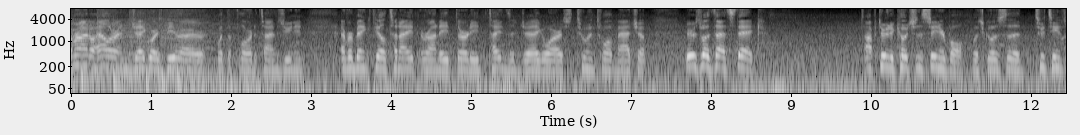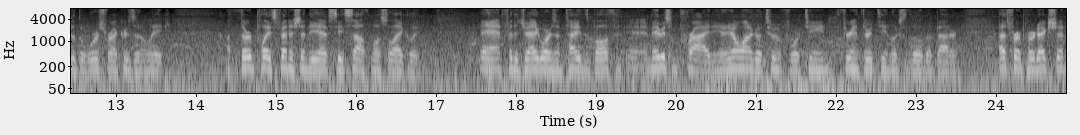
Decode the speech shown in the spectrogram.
I'm Ryan O'Halloran, Jaguars beat writer with the Florida Times Union. Everbank Field tonight around 8:30. Titans and Jaguars, two and 12 matchup. Here's what's at stake: opportunity to coach in the Senior Bowl, which goes to the two teams with the worst records in the league. A third place finish in the AFC South, most likely. And for the Jaguars and Titans both, eh, maybe some pride. You know, you don't want to go two and 14. Three and 13 looks a little bit better. As for a prediction,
